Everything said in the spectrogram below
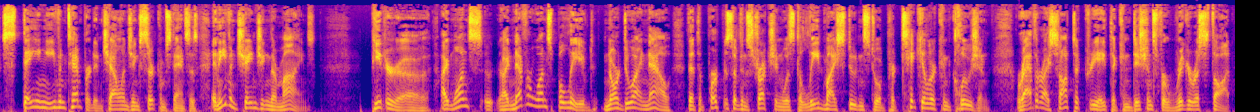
staying even tempered in challenging circumstances, and even changing their minds. Peter, uh, I once, I never once believed, nor do I now, that the purpose of instruction was to lead my students to a particular conclusion. Rather, I sought to create the conditions for rigorous thought,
